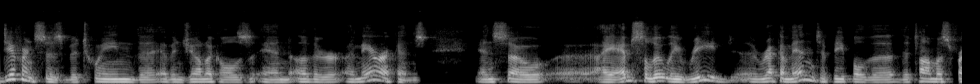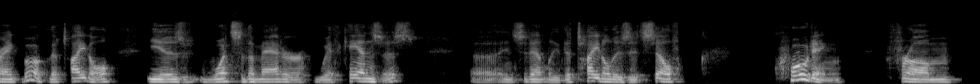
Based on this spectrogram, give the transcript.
differences between the evangelicals and other Americans. And so uh, I absolutely read, uh, recommend to people the, the Thomas Frank book. The title is What's the Matter with Kansas? Uh, incidentally, the title is itself quoting from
